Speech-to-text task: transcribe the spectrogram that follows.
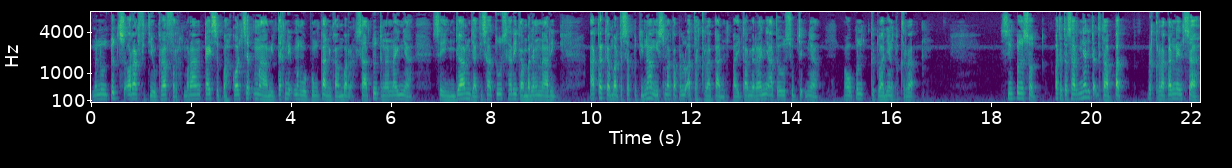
menuntut seorang videografer merangkai sebuah konsep memahami teknik menghubungkan gambar satu dengan lainnya, sehingga menjadi satu seri gambar yang menarik. Agar gambar tersebut dinamis, maka perlu ada gerakan, baik kameranya atau subjeknya, maupun keduanya yang bergerak. Simple shot, pada dasarnya tidak terdapat pergerakan lensa,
